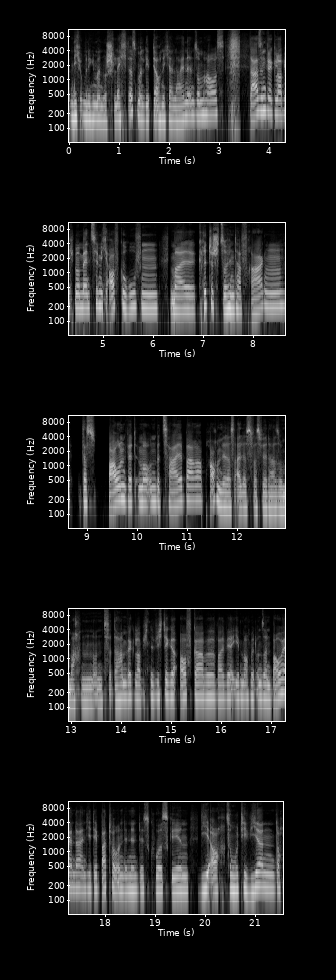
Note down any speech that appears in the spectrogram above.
nicht unbedingt immer nur schlecht ist. Man lebt ja auch nicht alleine in so einem Haus. Da sind wir, glaube ich, im Moment ziemlich aufgerufen, mal kritisch zu hinterfragen. Das Bauen wird immer unbezahlbarer. Brauchen wir das alles, was wir da so machen? Und da haben wir, glaube ich, eine wichtige Aufgabe, weil wir eben auch mit unseren Bauherren da in die Debatte und in den Diskurs gehen, die auch zu motivieren, doch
